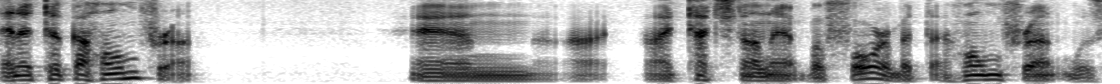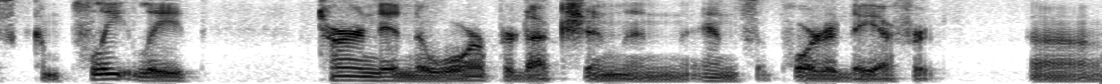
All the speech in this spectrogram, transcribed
and it took a home front. And I, I, touched on that before, but the home front was completely turned into war production and, and supported the effort uh,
